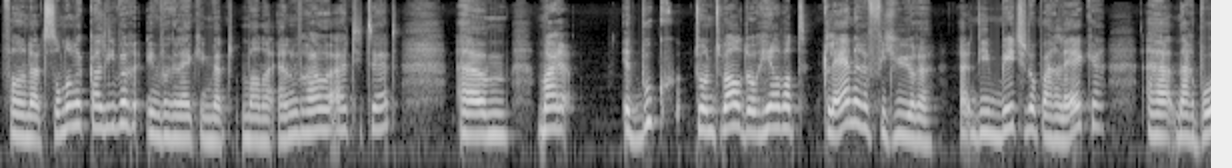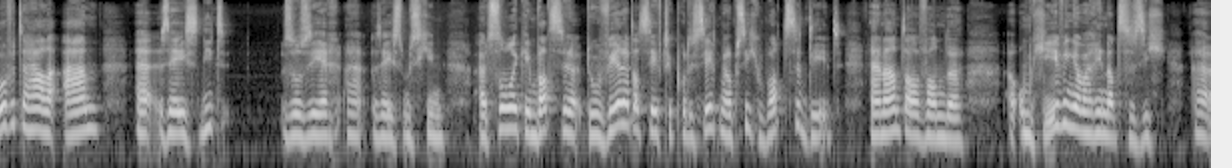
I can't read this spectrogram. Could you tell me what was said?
van een uitzonderlijk kaliber in vergelijking met mannen en vrouwen uit die tijd. Um, maar het boek toont wel door heel wat kleinere figuren uh, die een beetje op haar lijken, uh, naar boven te halen aan. zij is niet zozeer, uh, zij is misschien uitzonderlijk in wat ze, de hoeveelheid dat ze heeft geproduceerd, maar op zich wat ze deed. En een aantal van de uh, omgevingen waarin dat ze zich uh,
